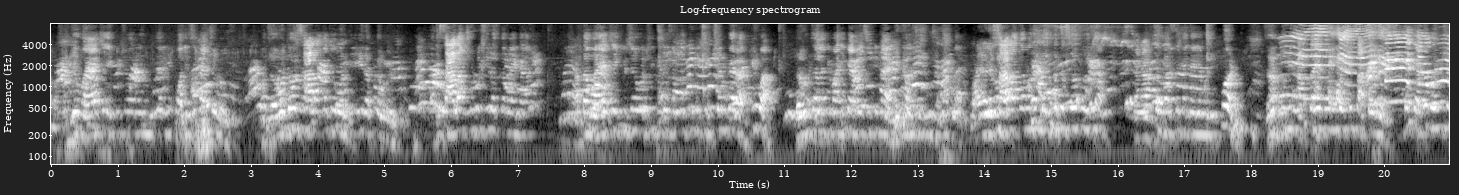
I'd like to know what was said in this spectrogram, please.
म्हणजे वयाच्या एकवीस वर्षानंतर ही पॉलिसी मॅच्युअर होती जवळजवळ सहा लाखाच्या वरती ही रक्कम मिळते आता सहा लाख छोटीशी रक्कम आहे का? आता वयाच्या एकविसाव्या वर्षी तिथे समजा तुम्ही शिक्षण करा किंवा धरून चला की माझी कॅपॅसिटी नाही मी शकत नाही. म्हणजे सहा लाखामध्ये लग्न तर सहज होईल अडचण त्याच्यामध्ये पण जर तुम्ही आता हे दोन वर्ष साठवले तर त्याचं भविष्य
